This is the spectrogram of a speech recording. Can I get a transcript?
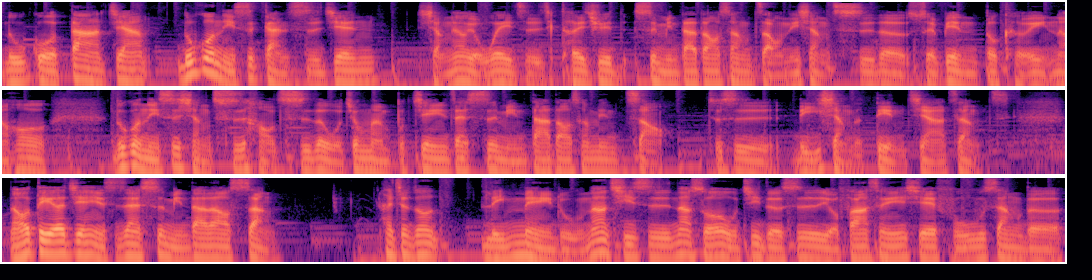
如果大家，如果你是赶时间，想要有位置，可以去市民大道上找你想吃的，随便都可以。然后如果你是想吃好吃的，我就蛮不建议在市民大道上面找，就是理想的店家这样子。然后第二间也是在市民大道上，它叫做林美如。那其实那时候我记得是有发生一些服务上的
